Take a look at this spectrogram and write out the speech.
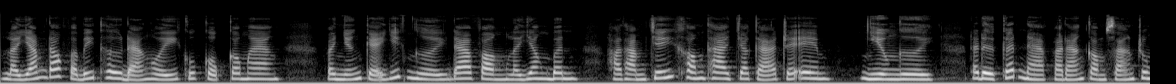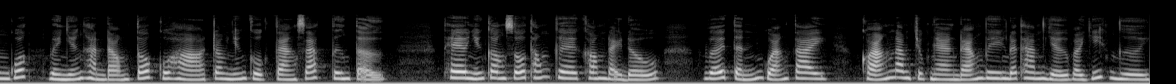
là giám đốc và bí thư đảng ủy của Cục Công an và những kẻ giết người đa phần là dân binh, họ thậm chí không tha cho cả trẻ em. Nhiều người đã được kết nạp vào Đảng Cộng sản Trung Quốc vì những hành động tốt của họ trong những cuộc tàn sát tương tự. Theo những con số thống kê không đầy đủ, với tỉnh Quảng Tây, khoảng 50.000 đảng viên đã tham dự vào giết người.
